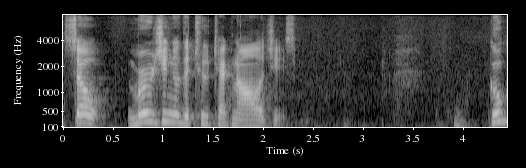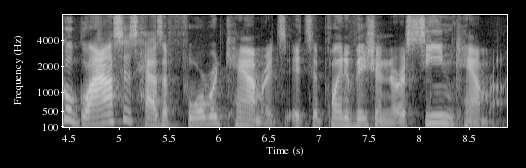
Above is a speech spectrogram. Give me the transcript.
So, merging of the two technologies. Google Glasses has a forward camera. It's, it's a point of vision or a scene camera.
